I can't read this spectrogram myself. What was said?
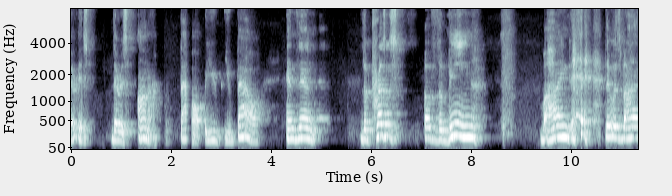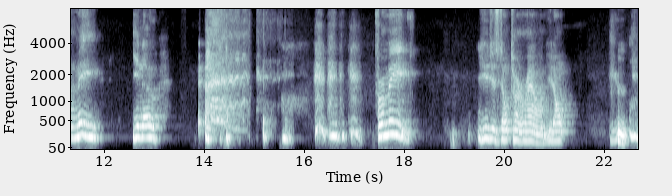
there is there is honor. Bow you you bow. And then the presence of the being behind that was behind me you know for me you just don't turn around. You don't you, hmm.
